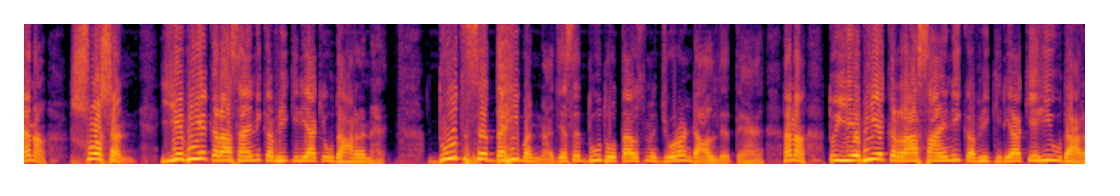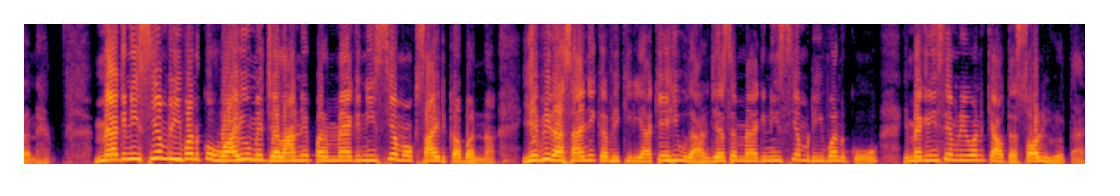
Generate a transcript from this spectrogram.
है ना? श्वसन, ये भी एक रासायनिक अभिक्रिया के उदाहरण है। दूध से दही बनना, जैसे दूध होता है उसमें जोरन डाल देते हैं, है ना? तो ये भी एक रासायनिक अभिक्रिया के ही उदाहरण है। मैग्नीशियम रिबन को वायु में जलाने पर मैग्नीशियम ऑक्साइड का बनना, ये भी रासायनिक अभिक्रिया के ही उदाहरण। जैसे मैग्नीशियम रिवन को मैग्नीशियम रिबन क्या होता है? सॉलिड होता है।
